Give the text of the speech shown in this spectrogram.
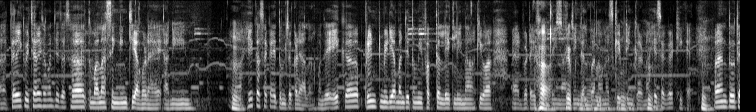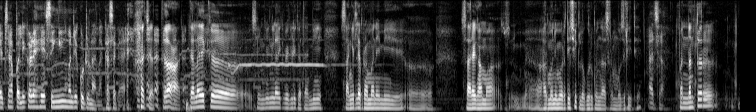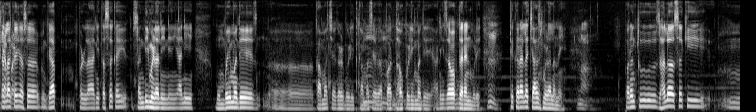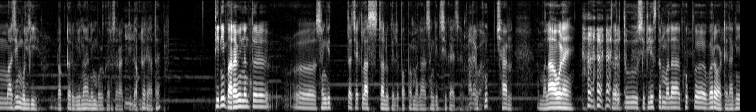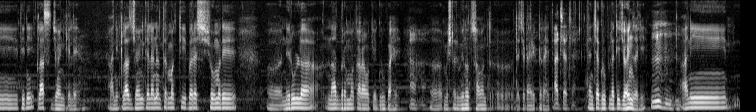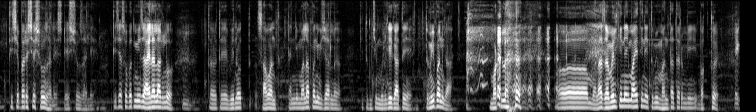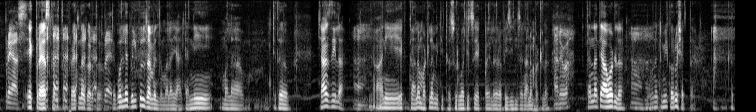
तर एक विचारायचं म्हणजे जसं तुम्हाला सिंगिंगची आवड आहे आणि. हे कसं काय तुमच्याकडे आलं? म्हणजे एक प्रिंट मीडिया म्हणजे तुम्ही फक्त लेख लिहिणं किंवा ॲडव्हर्टाईजमेंट लिहिणं जिंगल बनवणं स्क्रिप्टिंग करणं हे सगळं ठीक आहे. परंतु त्याच्या पलीकडे हे सिंगिंग म्हणजे कुठून आलं? कसं काय? अच्छा हां त्याला एक सिंगिंगला एक वेगळी कथा आहे. मी सांगितल्याप्रमाणे मी सारेगामा हार्मोनियमवरती शिकलो गुरुकुंज आश्रम मोजरी इथे. अच्छा. पण नंतर त्याला काही. असं गॅप पडला आणि तसं काही संधी मिळाली नाही आणि मुंबईमध्ये कामाच्या गडबडीत कामाच्या व्यापात हम्म, धावपळीमध्ये आणि जबाबदाऱ्यांमुळे. ते करायला चान्स मिळाला नाही. परंतु झालं असं की माझी मुलगी डॉक्टर विना निंबोळकर सर ती. डॉक्टर आहे आता. तिने बारावीनंतर संगीताचे क्लास चालू केले. पप्पा मला संगीत शिकायचं. खूप छान. मला आवड आहे. तर तू शिकलीस तर मला खूप बरं वाटेल. आणि तिने क्लास जॉईन केले. आणि क्लास जॉईन केल्यानंतर मग ती बऱ्याच शोमध्ये नेरूळला नाद ब्रह्म करावके ग्रुप आहे. मिस्टर विनोद सावंत त्याचे डायरेक्टर आहेत. अच्छा अच्छा. त्यांच्या ग्रुपला ती जॉईन झाली. आणि तिचे बरेचसे शो झाले स्टेज शो झाले. तिच्यासोबत मी जायला लागलो. तर ते विनोद सावंत त्यांनी मला पण विचारलं की तुमची मुलगी गाते तुम्ही पण गा. म्हटलं "अं, मला जमेल की नाही माहिती नाही तुम्ही म्हणता तर मी बघतोय. एक प्रयास. एक प्रयास करतो प्रयत्न करतो. ते बोलले बिलकुल जमेल तुम्हाला या. त्यांनी मला तिथं चान्स दिला. आणि एक गाणं म्हटलं मी तिथं सुरुवातीचं एक पहिलं रफीजींचं गाणं म्हटलं. त्यांना ते आवडलं. म्हणून तुम्ही करू शकता.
